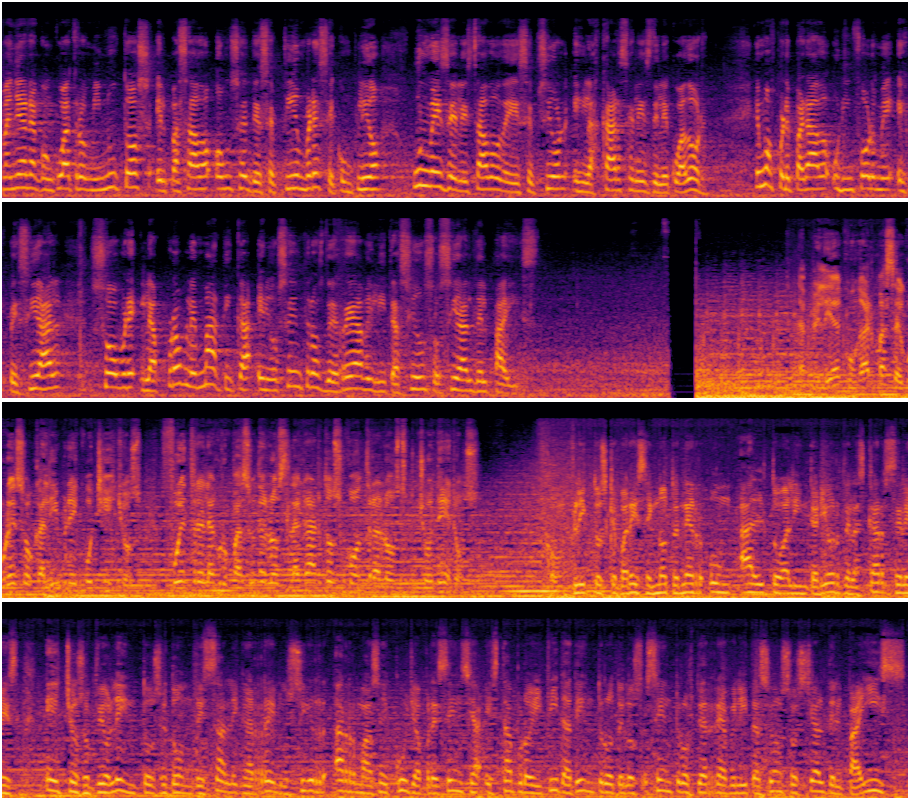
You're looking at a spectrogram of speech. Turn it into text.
Mañana con cuatro minutos, el pasado 11 de septiembre se cumplió un mes del estado de excepción en las cárceles del Ecuador. Hemos preparado un informe especial sobre la problemática en los centros de rehabilitación social del país. La pelea con armas de grueso calibre y cuchillos fue entre la agrupación de los lagartos contra los choneros. Conflictos que parecen no tener un alto al interior de las cárceles, hechos violentos donde salen a relucir armas cuya presencia está prohibida dentro de los centros de rehabilitación social del país.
